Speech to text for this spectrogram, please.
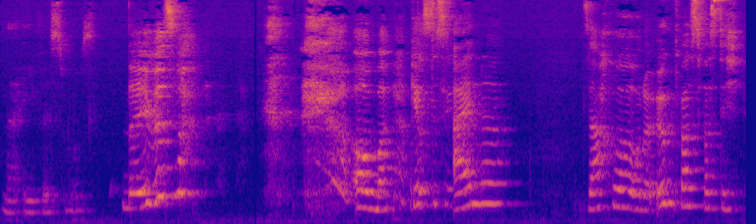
Naivismus. Naivismus? Oh Mann. Gibt es eine Sache oder irgendwas, was dich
